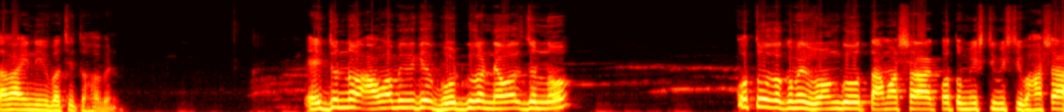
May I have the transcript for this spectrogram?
তারাই নির্বাচিত হবেন। এই জন্য আওয়ামী লীগের ভোটগুলো নেওয়ার জন্য কত রকমের রঙ্গ, তামাশা, কত মিষ্টি মিষ্টি ভাষা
